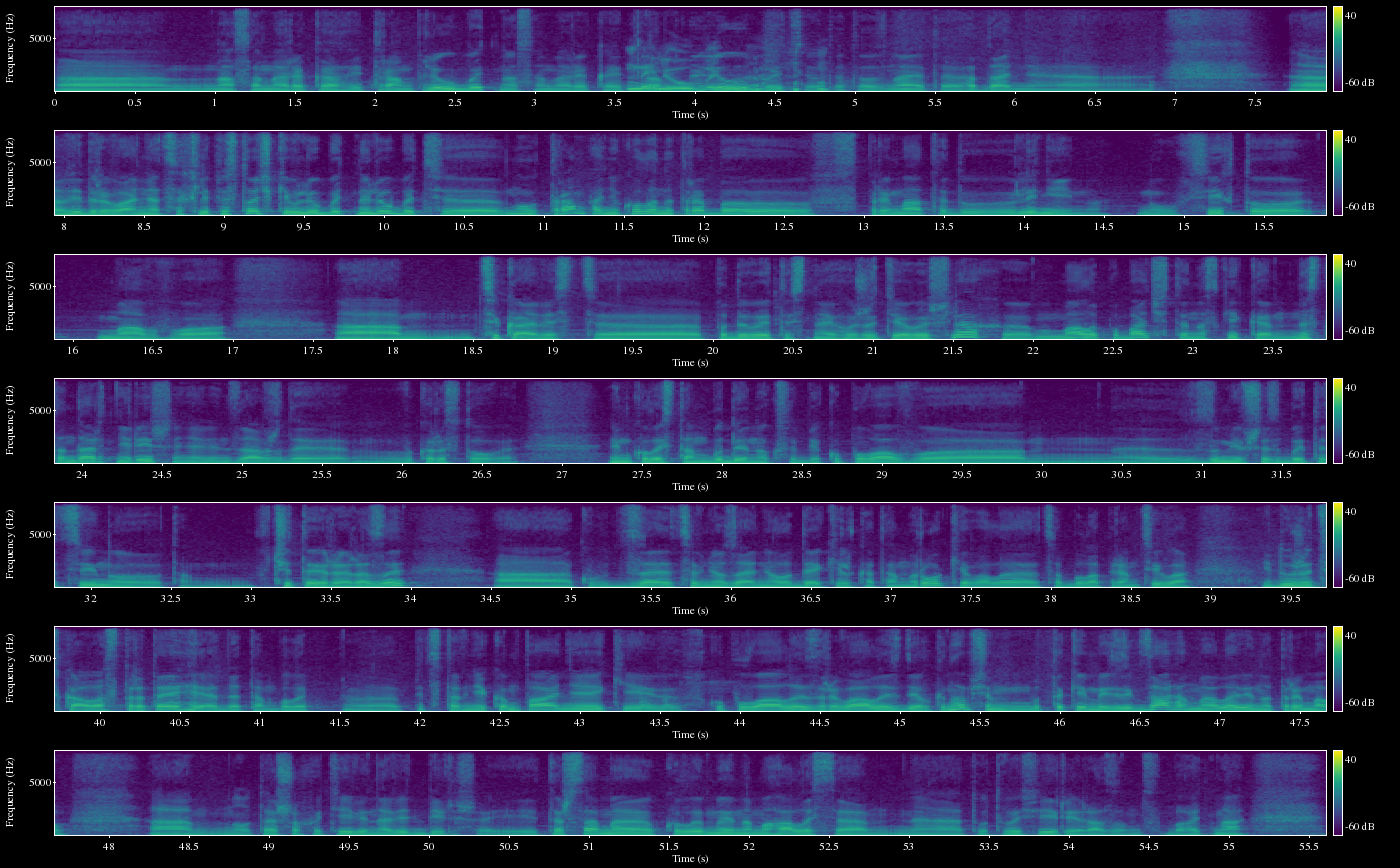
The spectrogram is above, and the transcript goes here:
А, нас Америка і Трамп любить, нас Америка і Не Трамп любить, не любить. От це, знаєте, гадання, е, відривання цих ліпісточків, любить, не любить. Е, Ну, Трампа ніколи не треба сприймати лінійно. Ну, всі, хто мав. е, цікавість е, подивитись на його життєвий шлях, е, мали побачити, наскільки нестандартні рішення він завжди використовує. Він колись там будинок собі купував, е, зумівши збити ціну там, в чотири рази. Це в нього зайняло декілька там років, але це була прям ціла і дуже цікава стратегія, де там були е, підставні компанії, які скупували, зривали зділки. Ну, в общем, от такими зігзагами, але він отримав а, ну, те, що хотів, і навіть більше. І те ж саме, коли ми намагалися е, тут в ефірі разом з багатьма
